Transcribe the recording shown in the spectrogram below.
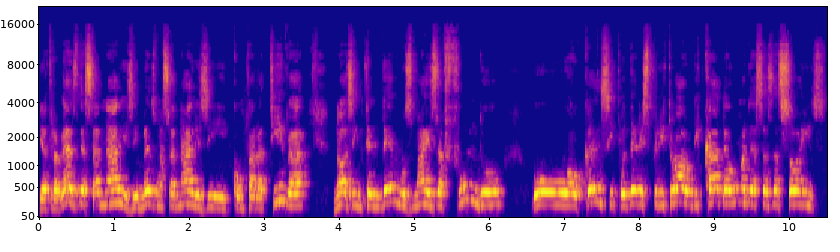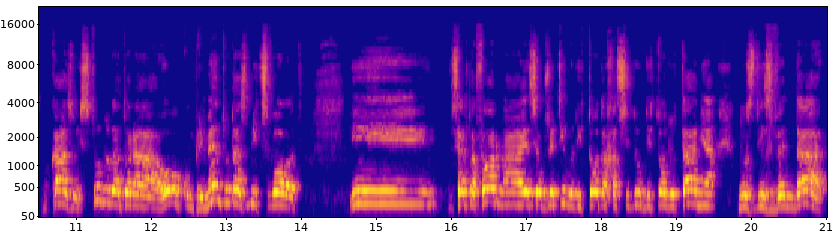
e através dessa análise, mesmo essa análise comparativa, nós entendemos mais a fundo o alcance e poder espiritual de cada uma dessas ações. No caso, estudo da Torá ou cumprimento das mitzvot. E, de certa forma, esse é o objetivo de toda a Hassidut, de todo o Tânia, nos desvendar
